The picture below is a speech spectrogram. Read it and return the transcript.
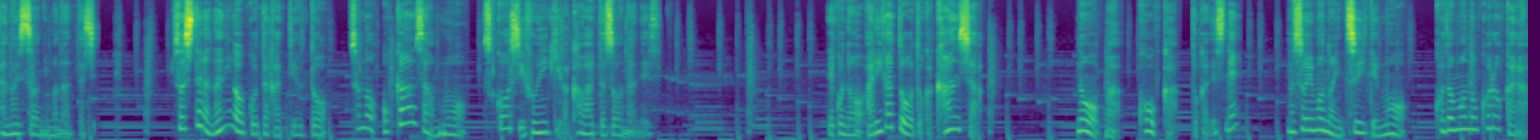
楽しそうにもなったし。そしたら何が起こったかっていうと、そのお母さんも少し雰囲気が変わったそうなんです。で、このありがとうとか感謝の、まあ、効果とかですね、まあ、そういうものについても子供の頃から、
